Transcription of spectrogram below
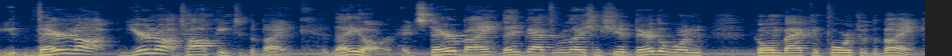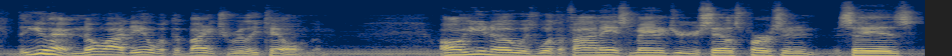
they're not you're not talking to the bank. They are. It's their bank. They've got the relationship. They're the one going back and forth with the bank. You have no idea what the bank's really telling them. All you know is what the finance manager your salesperson says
